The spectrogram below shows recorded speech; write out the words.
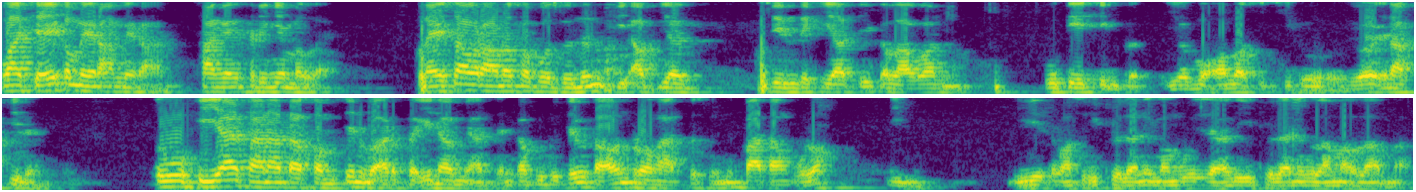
wajahnya kemerah-merah saking seringnya melek. Laisa ora ana sapa dunun di abyad dintihyati kelawan putih cingkut ya mau ana siji loro ya nabi lah Tufia sanata khamsin wa arba'ina mi'atin. Kabudute tahun 245 ini termasuk idolan Imam Ghazali, idolan ulama-ulama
